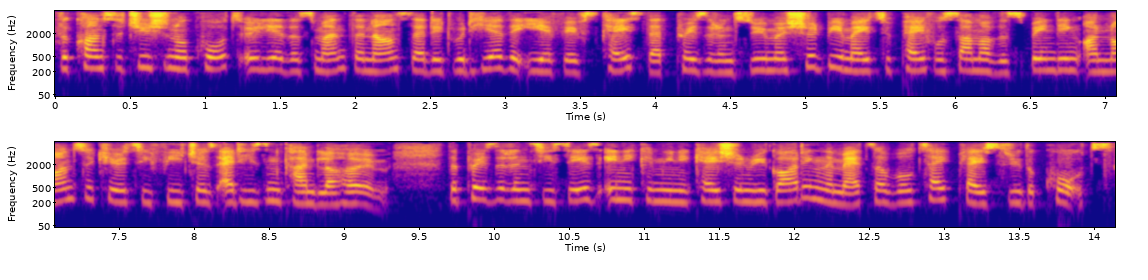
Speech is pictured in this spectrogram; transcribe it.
The Constitutional Court earlier this month announced that it would hear the EFF's case that President Zuma should be made to pay for some of the spending on non-security features at his Nkandla home. The presidency says any communication regarding the matter will take place through the courts.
